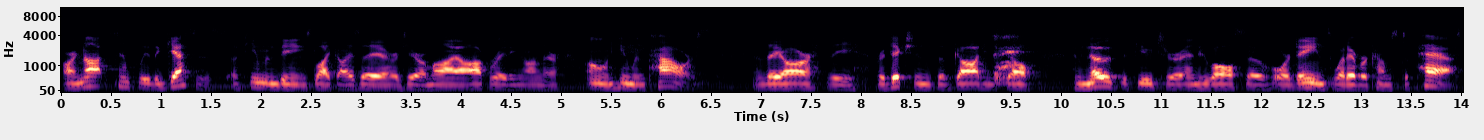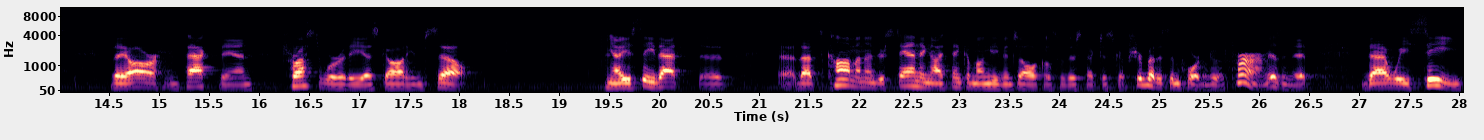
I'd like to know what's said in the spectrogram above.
are not simply the guesses of human beings like Isaiah or Jeremiah operating on their own human powers. They are the predictions of God Himself, who knows the future and who also ordains whatever comes to pass. They are, in fact, then, trustworthy as God Himself. Now, you see, that's, uh, uh, that's common understanding, I think, among evangelicals with respect to Scripture, but it's important to affirm, isn't it, that we see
